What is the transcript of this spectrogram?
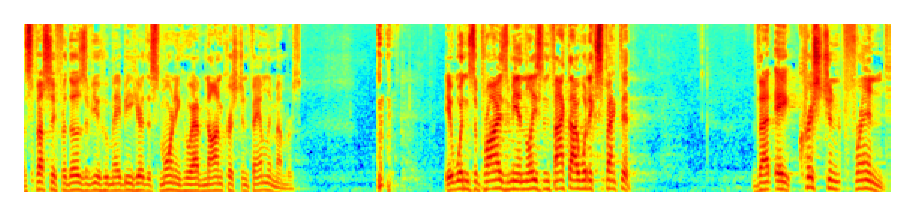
especially for those of you who may be here this morning who have non Christian family members. it wouldn't surprise me in the least. In fact, I would expect it that a Christian friend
